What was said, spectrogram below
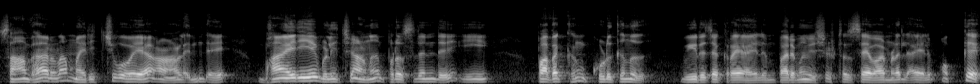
സാധാരണ മരിച്ചുപോയ ആളിന്റെ ഭാര്യയെ വിളിച്ചാണ് പ്രസിഡന്റ് ഈ പതക്കം കൊടുക്കുന്നത്. വീരചക്രയായാലും പരമവിശിഷ്ട സേവാ മെഡലായാലും ഒക്കെ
